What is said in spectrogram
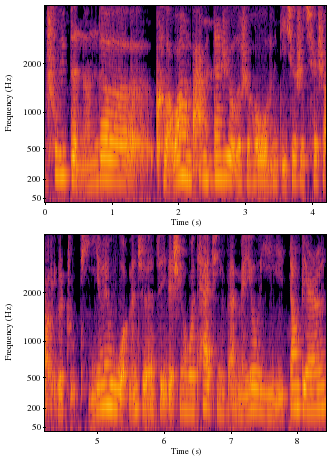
出于本能的渴望吧。但是有的时候我们的确是缺少一个主题，因为我们觉得自己的生活太平凡没有意义。当别人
